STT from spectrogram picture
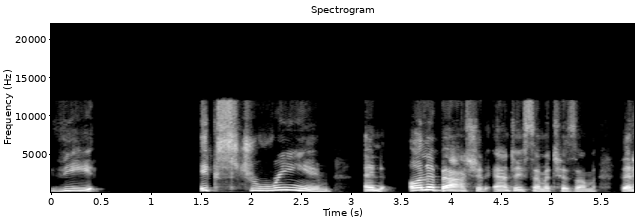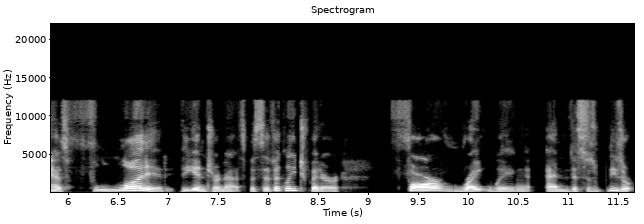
the extreme and unabashed anti-Semitism that has flooded the internet, specifically Twitter, far right wing, and this is these are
